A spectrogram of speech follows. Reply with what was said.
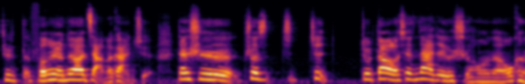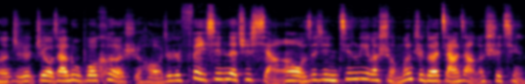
就是逢人都要讲的感觉。但是这这这就到了现在这个时候呢，我可能只只有在录播课的时候，就是费心的去想啊，我最近经历了什么值得讲讲的事情，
